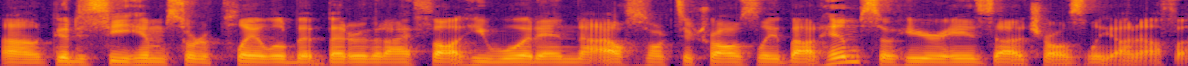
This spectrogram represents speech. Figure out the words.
uh, good to see him sort of play a little bit better than I thought he would. And I also talked to Charles Lee about him, so here is uh, Charles Lee on Alpha.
